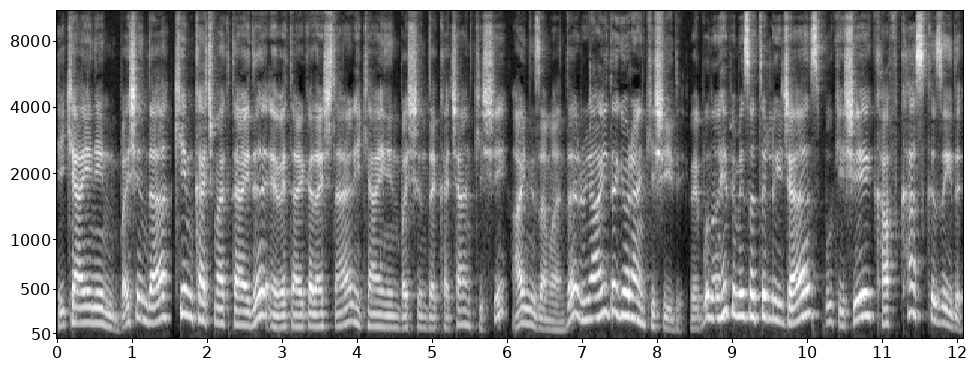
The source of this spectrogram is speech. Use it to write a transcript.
hikayenin başında kim kaçmaktaydı? Evet arkadaşlar hikayenin başında kaçan kişi aynı zamanda rüyayı da gören kişiydi. Ve bunu hepimiz hatırlayacağız. Bu kişi Kafkas kızıydı.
